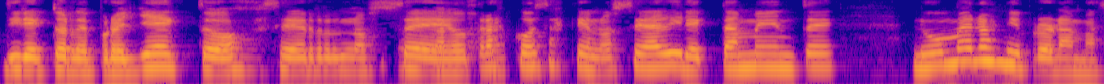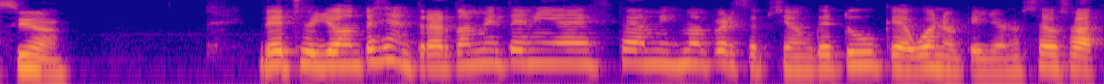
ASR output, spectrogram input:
director de proyectos, hacer, no sé, otras cosas que no sea directamente números ni programación. De hecho, yo antes de entrar también tenía esta misma percepción que tú, que bueno, que yo no sé, o sea,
